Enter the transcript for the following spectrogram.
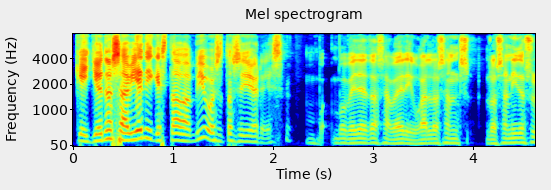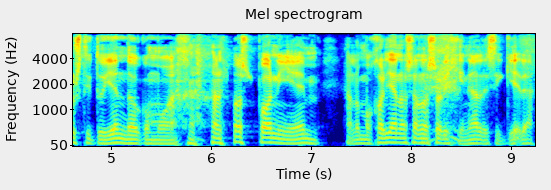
que yo no sabía ni que estaban vivos estos señores. bu- vete a saber, igual los han, los han ido sustituyendo como a, a los Pony M. A lo mejor ya no son los originales siquiera.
